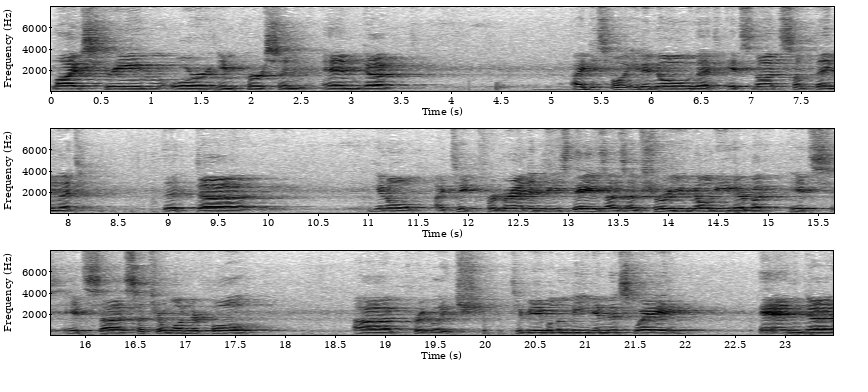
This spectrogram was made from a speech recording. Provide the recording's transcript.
live stream or in person. And uh, I just want you to know that it's not something that that uh, you know I take for granted these days, as I'm sure you don't either. But it's it's uh, such a wonderful uh, privilege to be able to meet in this way and uh,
